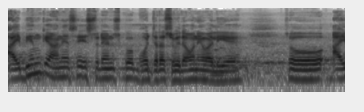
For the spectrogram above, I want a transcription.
आई के आने से स्टूडेंट्स को बहुत ज़्यादा सुविधा होने वाली है तो आई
